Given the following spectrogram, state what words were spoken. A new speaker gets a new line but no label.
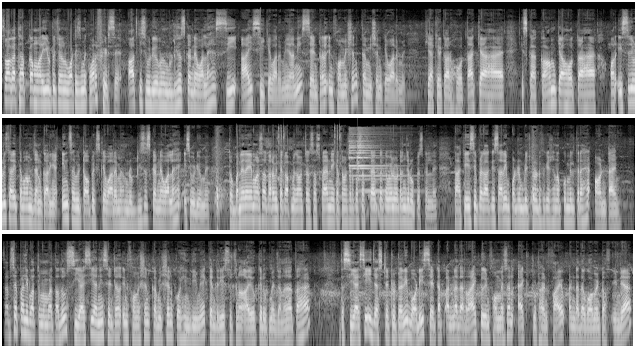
स्वागत है आपका हमारे YouTube चैनल व्हाट इज़ में एक बार फिर से। आज की इस वीडियो में हम डिस्कस करने वाले हैं CIC के बारे में, यानी सेंट्रल इन्फॉर्मेशन कमीशन के बारे में। कि आखिरकार होता क्या है, इसका काम क्या होता है, और इससे जुड़ी सारी तमाम जानकारियाँ, इन सभी टॉपिक्स के बारे में हम लोग डिस्कस करने वाले हैं इस वीडियो में। तो बने रहिए हमारे साथ, और अभी तक आपने हमारे चैनल सब्सक्राइब नहीं करता हमारे चैनल को सब्सक्राइब करके बेल बटन ज़रूर प्रेस कर लें, ताकि इसी प्रकार के सारे इंपॉर्टेंट वीडियो नोटिफिकेशन आपको मिलते रहे ऑन टाइम सबसे पहली बात तो मैं बता दूँ सीआईसी यानी सेंट्रल इन्फॉर्मेशन कमीशन को हिंदी में केंद्रीय सूचना आयोग के रूप में जाना जाता है। The C I C is a statutory body setup under the right to information act two thousand five under the government of India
